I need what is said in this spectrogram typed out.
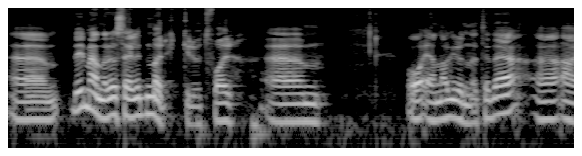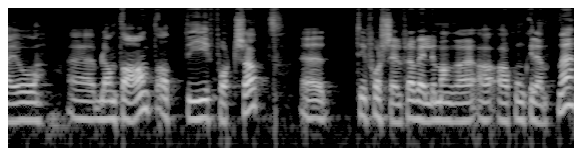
vi mener det ser litt mørkere ut for. Um, og en av grunnene til det er jo Eh, Bl.a. at de fortsatt, eh, til forskjell fra veldig mange av konkurrentene,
